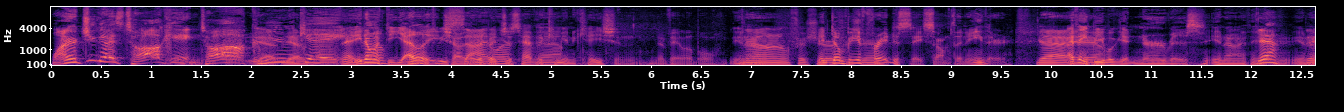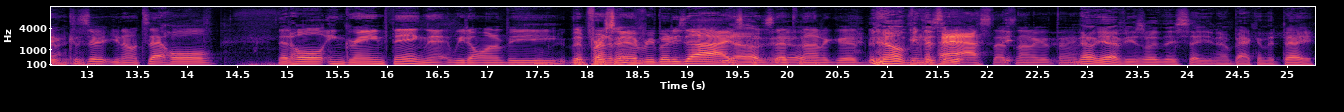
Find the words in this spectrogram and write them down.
"Why aren't you guys talking? Talk, Yeah, yeah. communicate." Yeah, you, don't have to yell at each other, but silent. just have the Yeah. communication available. You No, know? no, no, for sure. and don't for be sure. afraid to say something either. Yeah, I think yeah, yeah. people get nervous. You know, I think. Yeah, you know, because they're you know it's that whole that whole ingrained thing that we don't want to be The in front of everybody's eyes Yeah, because that's yeah. not a good. No, in the because they- past, that's not a good thing. No, yeah, because what they say, you know, back in the day,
